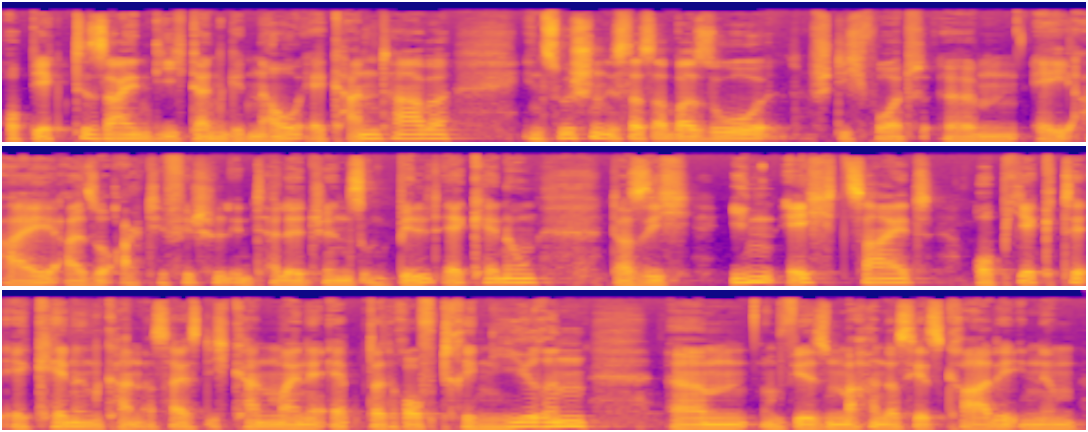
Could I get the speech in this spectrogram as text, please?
Objekte sein, die ich dann genau erkannt habe. Inzwischen ist das aber so, Stichwort ähm, AI, also Artificial Intelligence und Bilderkennung, dass ich in Echtzeit Objekte erkennen kann. Das heißt, ich kann meine App darauf trainieren ähm, und wir machen das jetzt gerade in einem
